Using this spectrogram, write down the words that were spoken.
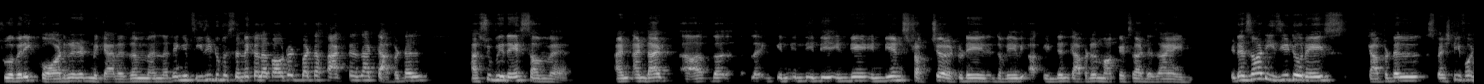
through a very coordinated mechanism and i think it's easy to be cynical about it but the fact is that capital has to be raised somewhere and and that uh, the like in, in the, in the Indian, Indian structure today the way we, uh, Indian capital markets are designed it is not easy to raise capital especially for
